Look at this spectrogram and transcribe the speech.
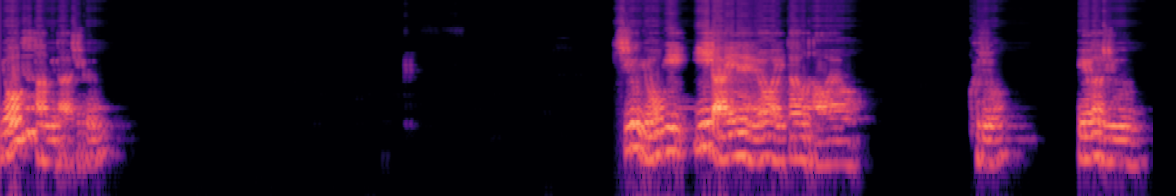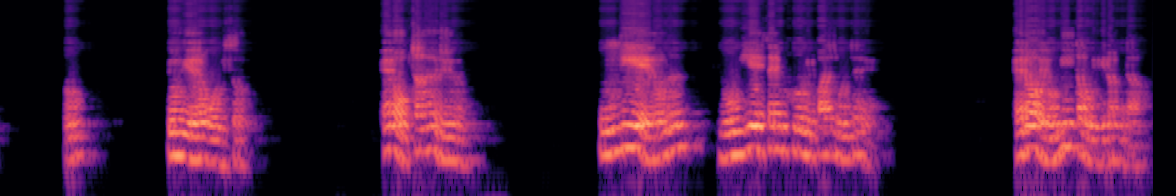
여기서 납니다 지금 지금 여기 이 라인에 에러가 있다고 나와요 그죠? 얘가 지금 어? 여기 에러가 어딨어 에러 없잖아요 지금 우리의 에러는 여기에 샘플이 빠진 건데 에러가 여기 있다고 얘기를 합니다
